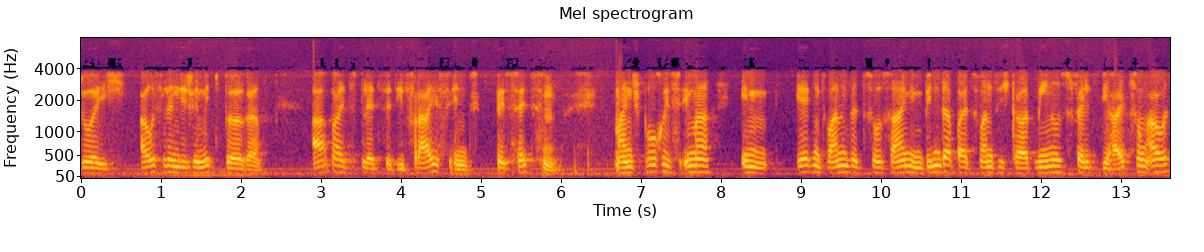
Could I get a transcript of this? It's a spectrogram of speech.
durch ausländische Mitbürger Arbeitsplätze, die frei sind, besetzen? Mein Spruch ist immer, im, irgendwann wird so sein, im Winter bei 20 Grad minus fällt die Heizung aus.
